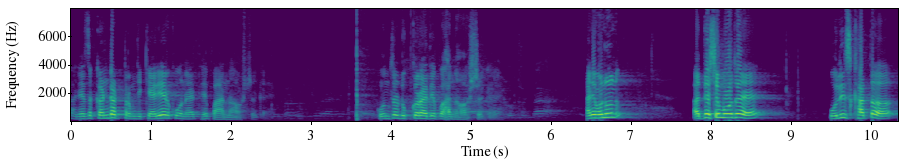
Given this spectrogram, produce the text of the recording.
आणि याचं कंडक्टर म्हणजे कॅरियर कोण आहेत हे पाहणं आवश्यक आहे. कोणचं डुक्कर आहे ते पाहणं आवश्यक आहे. आणि म्हणून अध्यक्ष महोदय पोलीस खातं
